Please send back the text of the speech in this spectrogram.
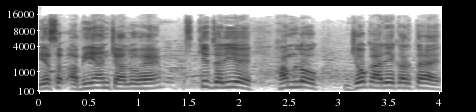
ये सब अभियान चालू है। इसके ज़रिए हम लोग जो कार्य करता है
